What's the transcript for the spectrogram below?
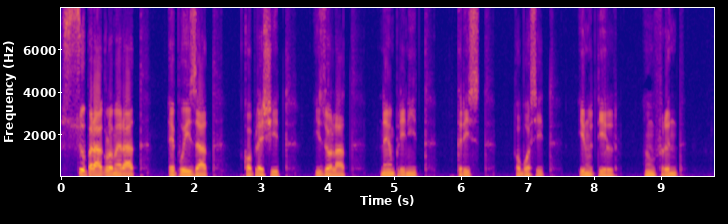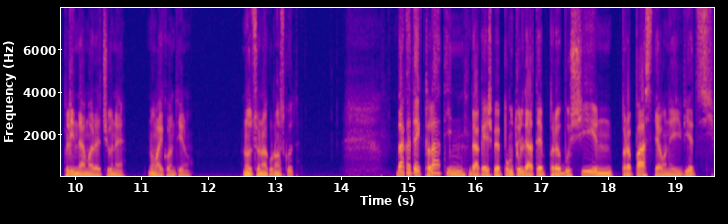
supraaglomerat, epuizat, copleșit, izolat, neîmplinit, trist, obosit, inutil, înfrânt, plin de amărăciune, nu mai continuu. Nu-ți sună cunoscut? Dacă te clatini, dacă ești pe punctul de a te prăbuși în prăpastia unei vieți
